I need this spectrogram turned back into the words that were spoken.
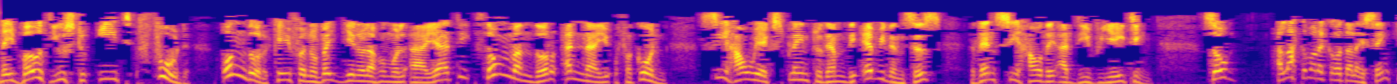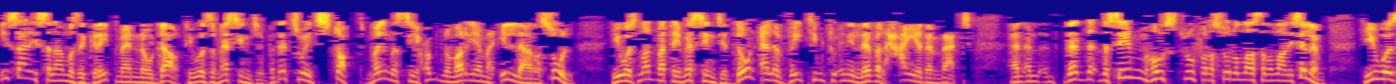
They both used to eat food. انظر كيف نبين لهم الآيات ثم انظر أنا يؤفكون See how we explain to them the evidences, then see how they are deviating. So Allah Ta'ala is saying, Isa salam was a great man, no doubt. He was a messenger, but that's where it stopped. Mal Masih ibn Maryam illa Rasul. He was not but a messenger. Don't elevate him to any level higher than that. And, and the, the same holds true for Rasulullah sallallahu alaihi wasallam. He was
